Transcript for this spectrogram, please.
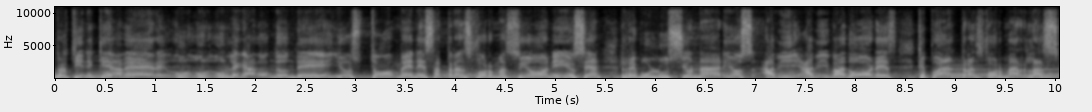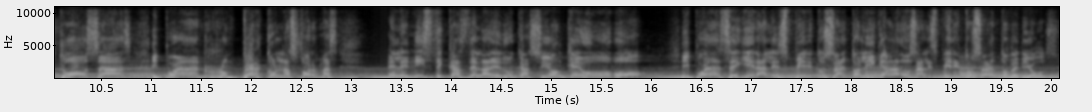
Pero tiene que haber un, legado donde ellos tomen esa transformación ellos sean revolucionarios, avivadores, que puedan transformar las cosas y puedan romper con las formas helenísticas de la educación que hubo y puedan seguir al Espíritu Santo ligados al Espíritu Santo de Dios.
